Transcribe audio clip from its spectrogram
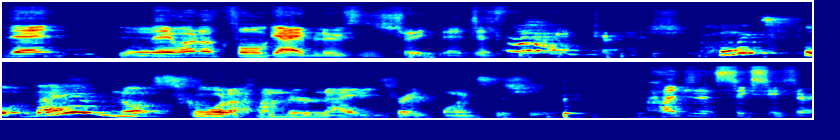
They're Yeah. they're on a four game losing streak. They're just fucking trash. points for they have not scored 183 points this year. 163.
